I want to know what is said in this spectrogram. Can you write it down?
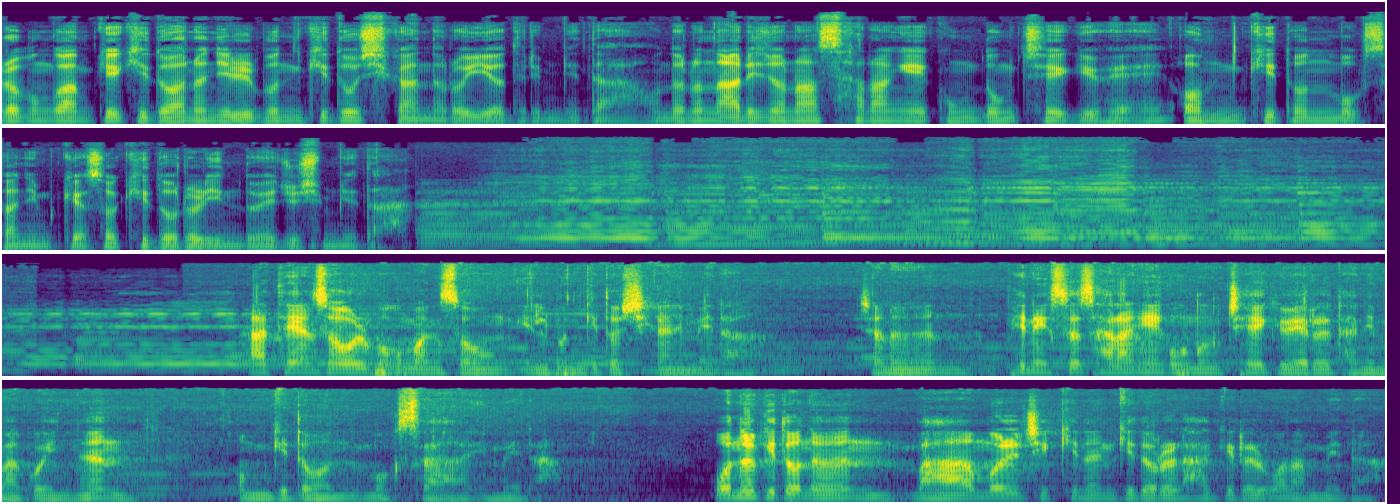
여러분과 함께 기도하는 1분 기도 시간으로 이어드립니다. 오늘은 아리조나 사랑의 공동체 교회 엄기돈 목사님께서 기도를 인도해 주십니다. 아테안 서울 복음방송 1분 기도 시간입니다. 저는 피닉스 사랑의 공동체 교회를 담임하고 있는 엄기돈 목사입니다. 오늘 기도는 마음을 지키는 기도를 하기를 원합니다.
